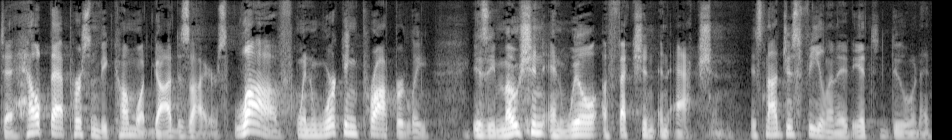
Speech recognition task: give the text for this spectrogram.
to help that person become what God desires. Love, when working properly, is emotion and will, affection and action. It's not just feeling it, it's doing it.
